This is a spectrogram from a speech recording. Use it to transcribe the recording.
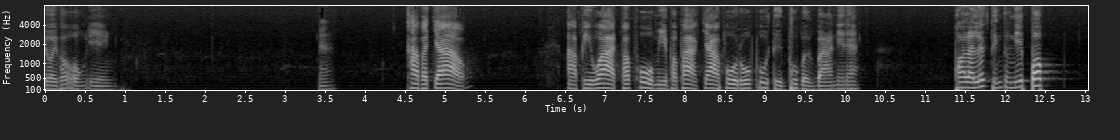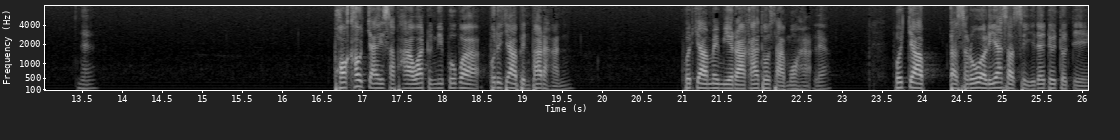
โดยพระองค์เองนะข้าพเจ้าอภิวาทพระผู้มีพระภาคเจ้าผู้รู้ผู้ตื่นผู้เบิกบานนี่นะ พอระลึกถึงตรงนี้ปุ๊บนะ พอเข้าใจสภาวะตรงนี้ปุ๊บว่าพระเจ้าเป็นพระอรหันต์พระเจ้าไม่มีราคะโทสะโมหะแล้วพระเจ้าตัสรู้อริยสัจสีได้ด้วยตนเอง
